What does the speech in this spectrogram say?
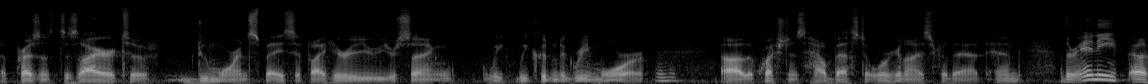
uh, president's desire to do more in space, if I hear you, you're saying we, we couldn't agree more. Mm-hmm. Uh, the question is how best to organize for that. And are there any uh,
